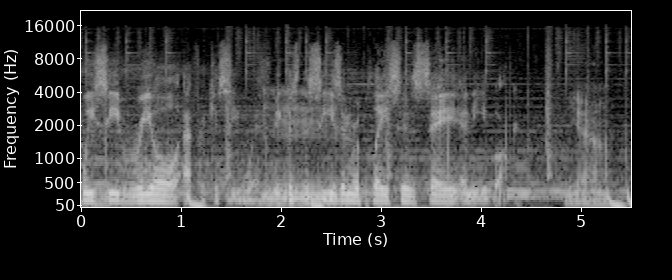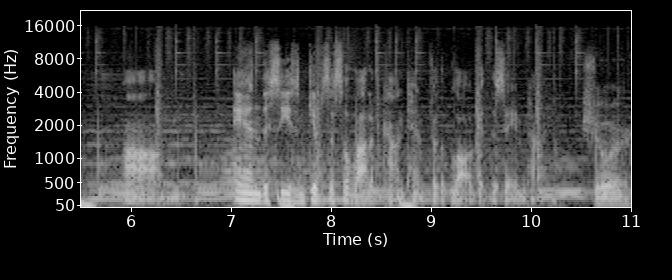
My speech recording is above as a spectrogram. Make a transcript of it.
we see real efficacy with because the Mm. season replaces, say, an ebook. Yeah. Um, and the season gives us a lot of content for the blog at the same time. Sure.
